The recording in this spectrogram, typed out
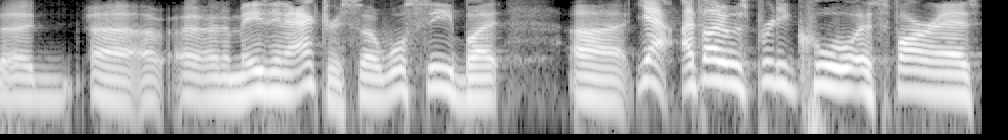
uh, uh, an amazing actress. So we'll see. But uh, yeah, I thought it was pretty cool as far as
